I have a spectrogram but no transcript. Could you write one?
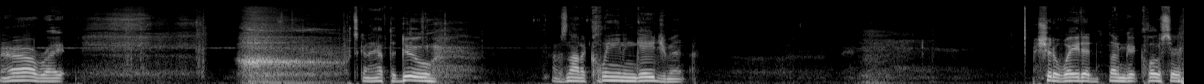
Alright. It's gonna have to do. That was not a clean engagement. Should have waited, let him get closer.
